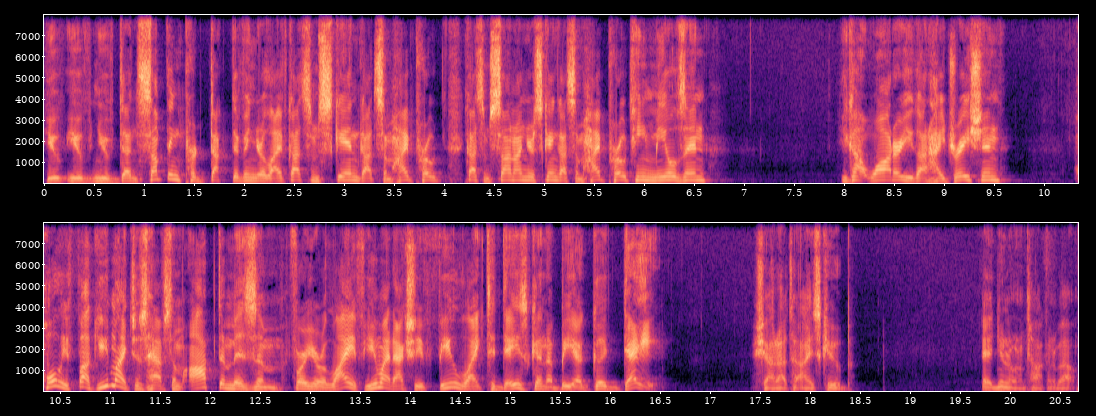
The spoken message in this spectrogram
you've you've you've done something productive in your life, got some skin, got some high pro, got some sun on your skin, got some high protein meals in. You got water, you got hydration. Holy fuck, you might just have some optimism for your life. You might actually feel like today's gonna be a good day. Shout out to Ice Cube. Ed, you know what I'm talking about.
